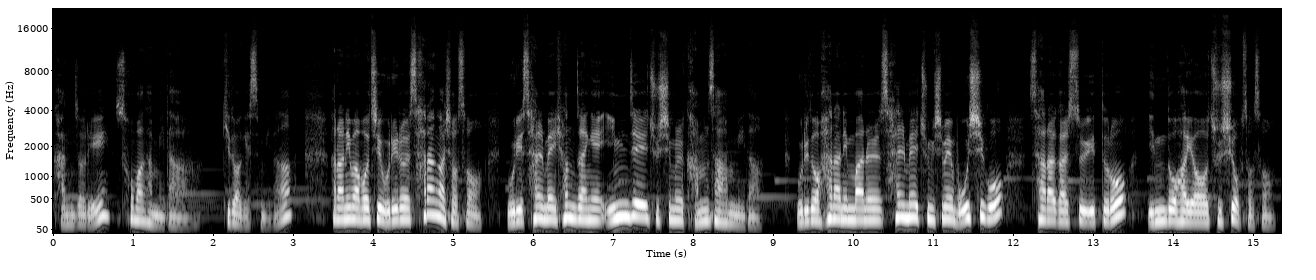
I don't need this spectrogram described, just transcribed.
간절히 소망합니다. 기도하겠습니다. 하나님 아버지 우리를 사랑하셔서 우리 삶의 현장에 임재해 주심을 감사합니다. 우리도 하나님만을 삶의 중심에 모시고 살아갈 수 있도록 인도하여 주시옵소서.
